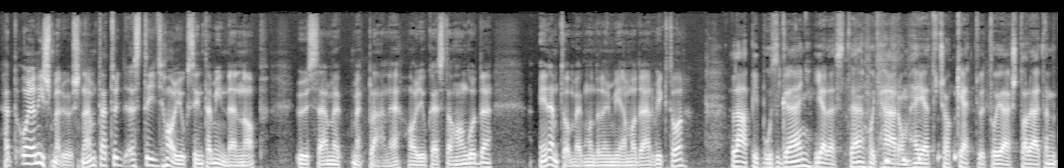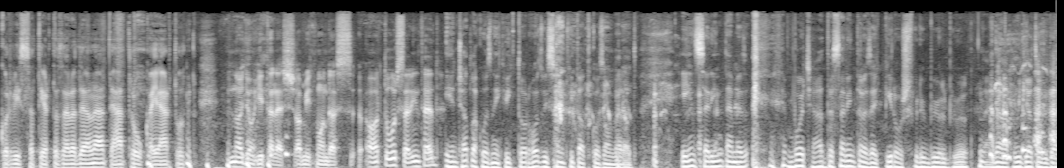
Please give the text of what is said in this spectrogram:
Hát olyan ismerős, nem? Tehát, hogy ezt így halljuk szinte minden nap, ősszel meg, meg pláne halljuk ezt a hangot, de én nem tudom megmondani, hogy milyen madár, Viktor. Lápi Buzgány jelezte, hogy három helyet csak kettő tojást talált, amikor visszatért az eredellel, tehát róka járt ott. Nagyon hiteles, amit mondasz. Artur, szerinted? Én csatlakoznék Viktorhoz, viszont vitatkozom veled. Én szerintem ez, bocsánat, de szerintem ez egy piros fülű bülbül. Ne, ne húgyjatok, de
